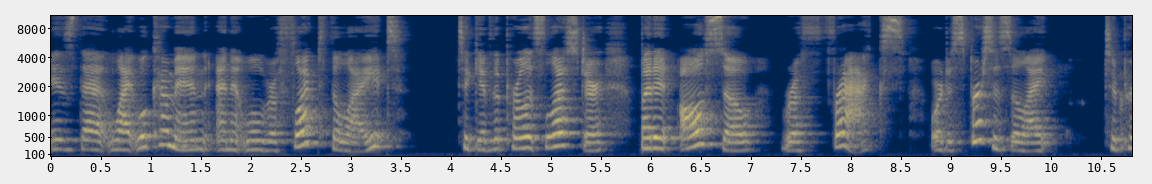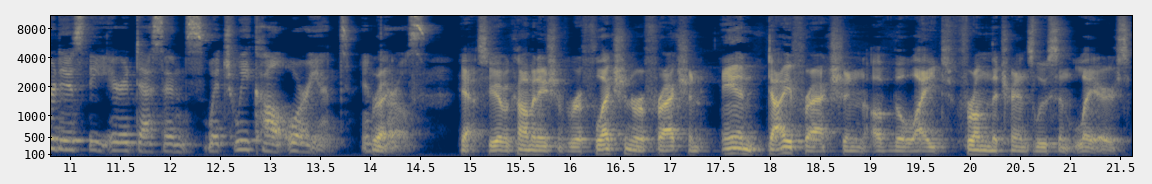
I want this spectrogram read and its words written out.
is that light will come in and it will reflect the light to give the pearl its luster, but it also refracts or disperses the light to produce the iridescence, which we call orient in Right. pearls. Yeah, so you have a combination of reflection, refraction, and diffraction of the light from the translucent layers.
